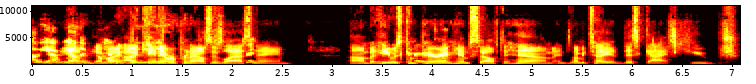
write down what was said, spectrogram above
Oh yeah, yeah. I, I, can't ever pronounce his last name, um, but he was comparing himself to him. And let me tell you, this guy's huge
